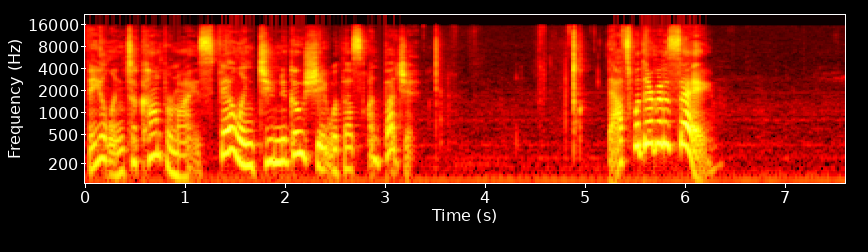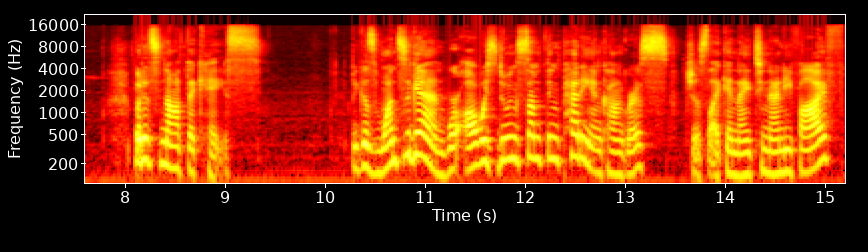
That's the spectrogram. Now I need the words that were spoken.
failing to compromise, failing to negotiate with us on budget. That's what they're going to say. But it's not the case. Because once again, we're always doing something petty in Congress, just like in 1995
